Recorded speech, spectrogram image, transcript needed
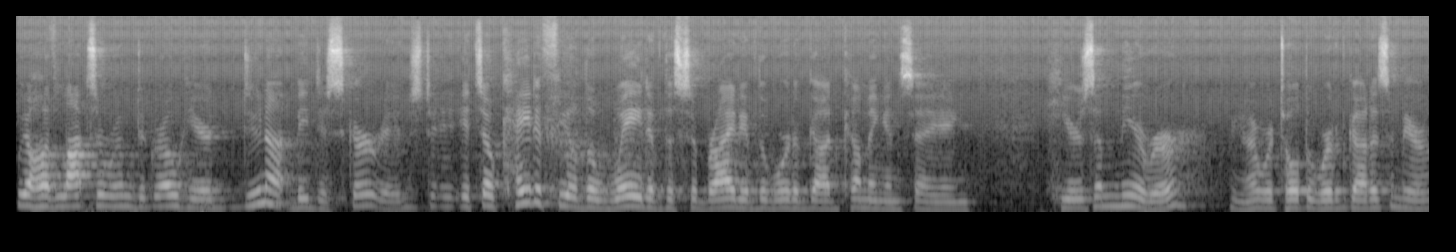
we all have lots of room to grow here. Do not be discouraged. It's okay to feel the weight of the sobriety of the Word of God coming and saying, Here's a mirror. You know, we're told the Word of God is a mirror.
